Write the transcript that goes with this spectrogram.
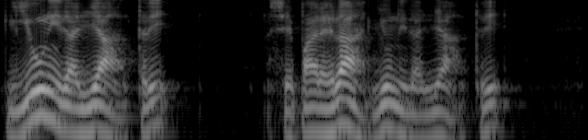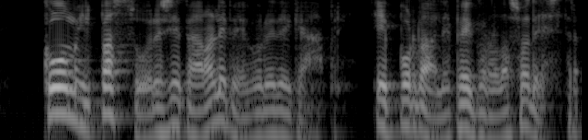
gli uni dagli altri, separerà gli uni dagli altri, come il pastore separa le pecore dai capri e porrà le pecore alla sua destra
